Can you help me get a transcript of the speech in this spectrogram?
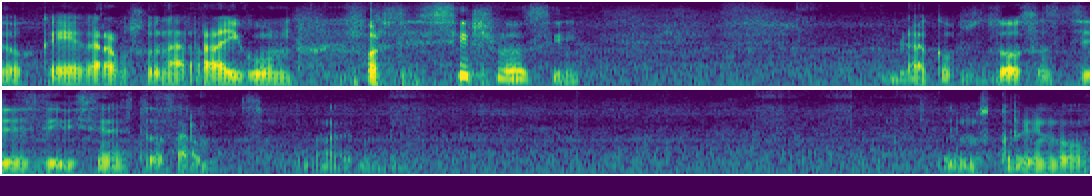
Creo agarramos una Raigun, por decirlo así. Black Ops 2, así dicen estas armas. Seguimos corriendo.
